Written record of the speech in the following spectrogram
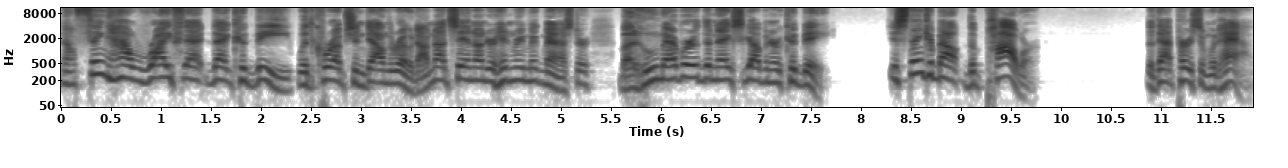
Now, think how rife that, that could be with corruption down the road. I'm not saying under Henry McMaster, but whomever the next governor could be. Just think about the power that that person would have.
